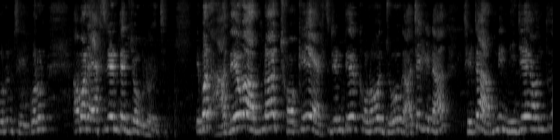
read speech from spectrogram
করুন, সেই করুন। আমার অ্যাক্সিডেন্টের যোগ রয়েছে। এবার আদেও আপনার ছকে অ্যাক্সিডেন্টের কোনো যোগ আছে কি না সেটা আপনি নিজে অন্তত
